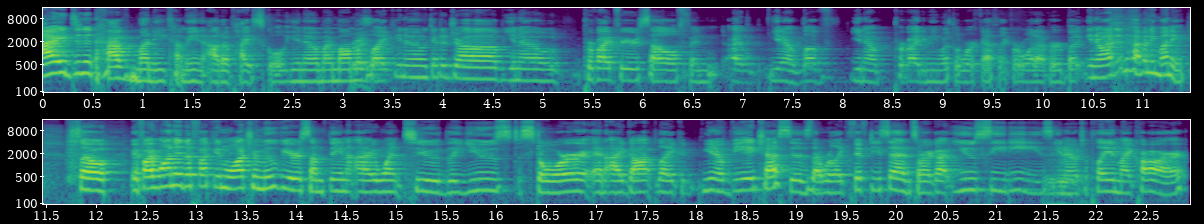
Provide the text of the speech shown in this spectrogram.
I didn't have money coming out of high school, you know. My mom was like, you know, get a job, you know, provide for yourself and I you know, love you know, providing me with a work ethic or whatever. But, you know, I didn't have any money. So if I wanted to fucking watch a movie or something, I went to the used store and I got like, you know, VHSs that were like 50 cents or I got used CDs, you know, mm-hmm. to play in my car.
